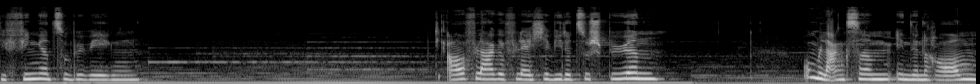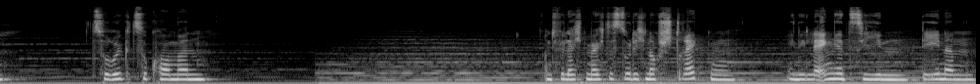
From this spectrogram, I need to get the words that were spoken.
die Finger zu bewegen, die Auflagefläche wieder zu spüren, um langsam in den Raum zurückzukommen. Und vielleicht möchtest du dich noch strecken, in die Länge ziehen, dehnen,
